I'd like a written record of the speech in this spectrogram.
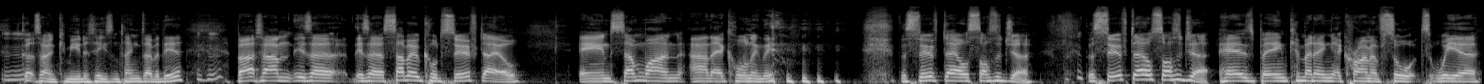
It's got its own communities and things over there. But um, there's a there's a suburb called Surfdale, and someone uh, they're calling the the Surfdale Sausager. The Surfdale Sausager has been committing a crime of sorts where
